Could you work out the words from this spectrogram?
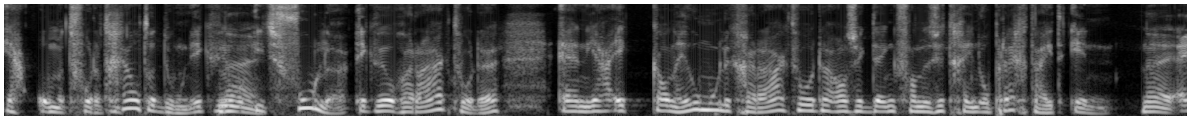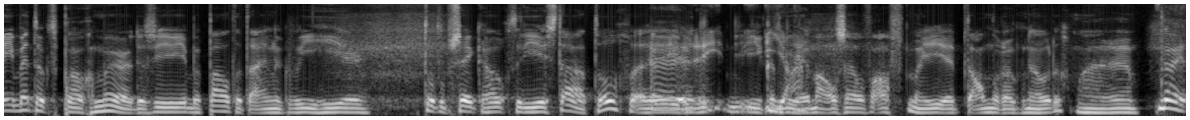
ja, om het voor het geld te doen. Ik wil iets voelen. Ik wil geraakt worden. En ja, ik kan heel moeilijk geraakt worden als ik denk van er zit geen oprechtheid in. Nee, en je bent ook de programmeur, dus je, bepaalt uiteindelijk wie hier tot op zekere hoogte die hier staat, toch? Uh, je, je kunt ja. niet helemaal zelf af, maar je hebt de ander ook nodig. Maar, uh... nee,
